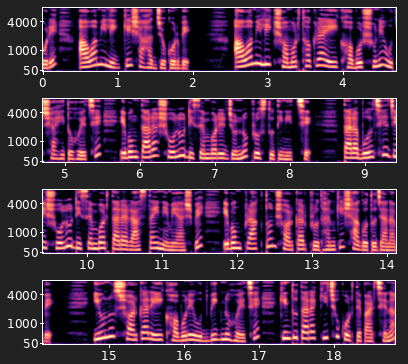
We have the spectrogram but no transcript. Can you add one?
করে আওয়ামী লীগকে সাহায্য করবে। আওয়ামী লীগ সমর্থকরা এই খবর শুনে উৎসাহিত হয়েছে এবং তারা ১৬ ডিসেম্বরের জন্য প্রস্তুতি নিচ্ছে। তারা বলছে যে ১৬ ডিসেম্বর তারা রাস্তায় নেমে আসবে এবং প্রাক্তন সরকার প্রধানকে স্বাগত জানাবে। ইউনুস সরকার এই খবরে উদ্বিগ্ন হয়েছে, কিন্তু তারা কিছু করতে পারছে না,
